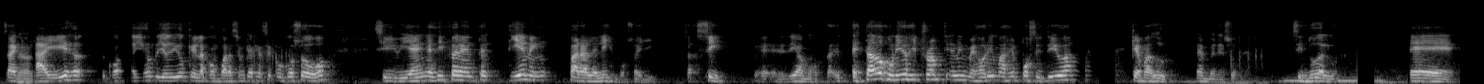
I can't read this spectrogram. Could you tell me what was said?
O sea, ahí, es, ahí es donde yo digo que la comparación que hace con Kosovo, si bien es diferente, tienen paralelismos allí. O sea, sí, eh, digamos, Estados Unidos y Trump tienen mejor imagen positiva que Maduro en Venezuela, sin duda alguna. Eh,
